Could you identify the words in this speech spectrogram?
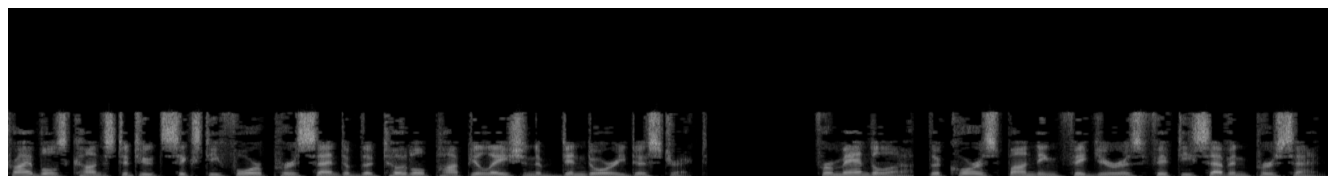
Tribals constitute 64% of the total population of Dindori district. For Mandala, the corresponding figure is 57%.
